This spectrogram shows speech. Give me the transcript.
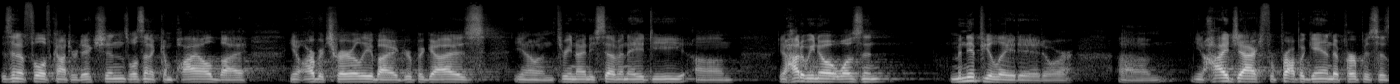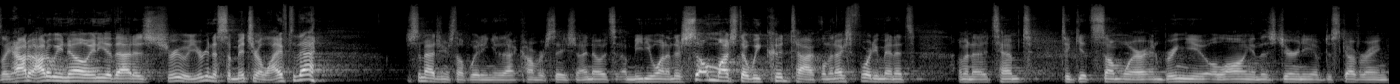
Isn't it full of contradictions? Wasn't it compiled by, you know, arbitrarily by a group of guys, you know, in 397 AD? Um, you know, how do we know it wasn't manipulated or um, you know, hijacked for propaganda purposes. Like, how do, how do we know any of that is true? You're going to submit your life to that? Just imagine yourself wading into that conversation. I know it's a meaty one, and there's so much that we could tackle. In the next 40 minutes, I'm going to attempt to get somewhere and bring you along in this journey of discovering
